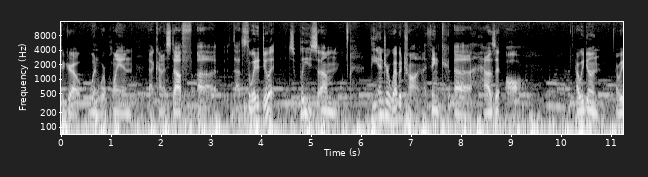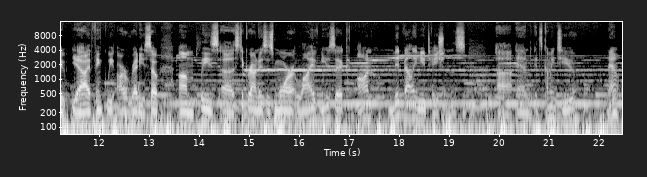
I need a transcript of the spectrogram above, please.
figure out when we're playing, that kind of stuff, uh, that's the way to do it. So please, um, the Interwebitron, I think, uh, has it all. How are we doing? Are we? Yeah, I think we are ready. So um, please uh, stick around. This is more live music on Mid Valley Mutations, uh, and it's coming to you now.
